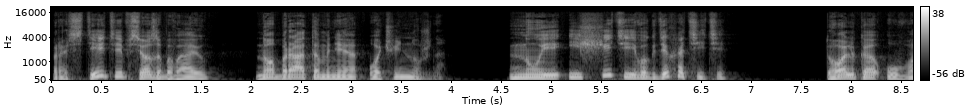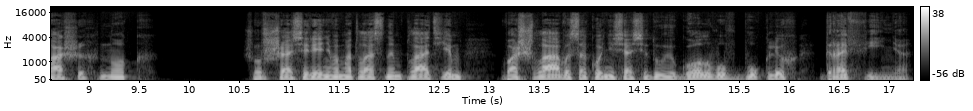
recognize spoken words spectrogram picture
«Простите, все забываю но брата мне очень нужно. Ну и ищите его где хотите. Только у ваших ног. Шурша сиреневым атласным платьем, вошла, высоко неся седую голову в буклях, графиня.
